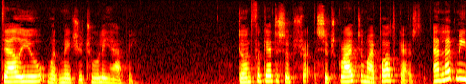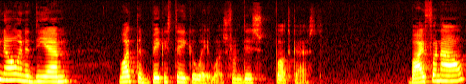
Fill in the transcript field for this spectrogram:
tell you what makes you truly happy. Don't forget to subscri- subscribe to my podcast and let me know in a DM what the biggest takeaway was from this podcast. Bye for now,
